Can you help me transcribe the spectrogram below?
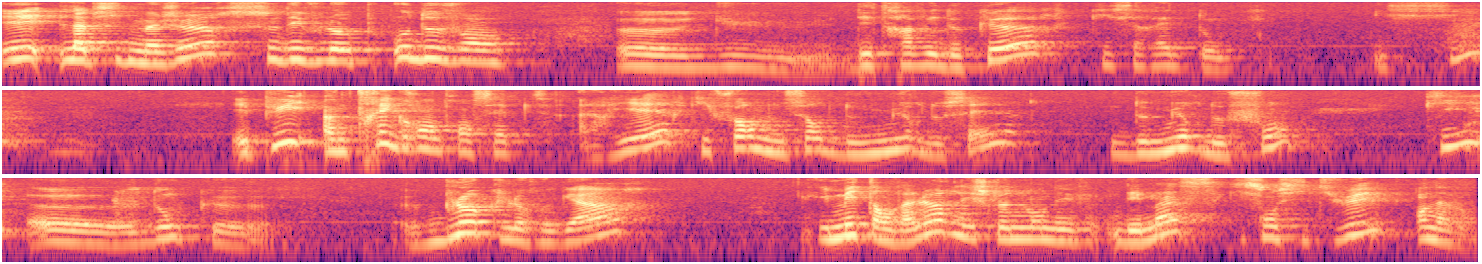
Et l'abside majeure se développe au-devant euh, des travées de chœur, qui s'arrêtent donc ici. Et puis un très grand transept à l'arrière, qui forme une sorte de mur de scène, de mur de fond, qui euh, donc euh, bloque le regard et met en valeur l'échelonnement des, masses qui sont situées en avant.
